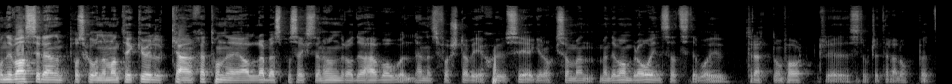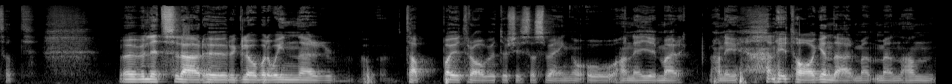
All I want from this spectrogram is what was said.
hon är vass i den positionen. Man tycker väl kanske att hon är allra bäst på 1600 och det här var väl hennes första V7-seger också. Men, men det var en bra insats. Det var ju 13 fart eh, i stort sett hela loppet. Så att, det är väl lite sådär hur Global Winner tappar ju travet ur sista sväng och, och han är ju märk han är ju han är ju tagen där, men, men han,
